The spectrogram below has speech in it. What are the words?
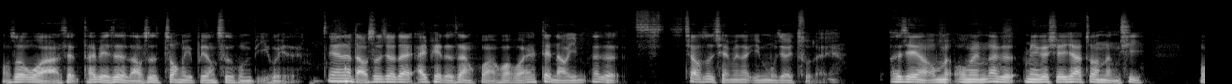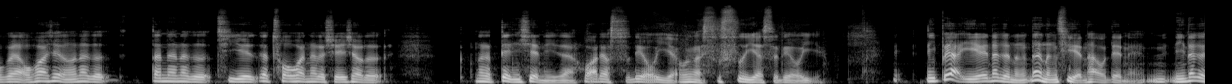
我说，哇，这台北市的老师终于不用吃粉笔绘了，因为那老师就在 iPad 上画画画，电脑那个教室前面的萤幕就会出来。而且，我们我们那个每个学校装冷气，我跟你讲，我发现我那个单单那个契约要错换那个学校的那个电线，你知道，花掉十六亿啊！我讲十四亿啊，十六亿。你不要以为那个冷那冷气很耗电呢，你你那个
